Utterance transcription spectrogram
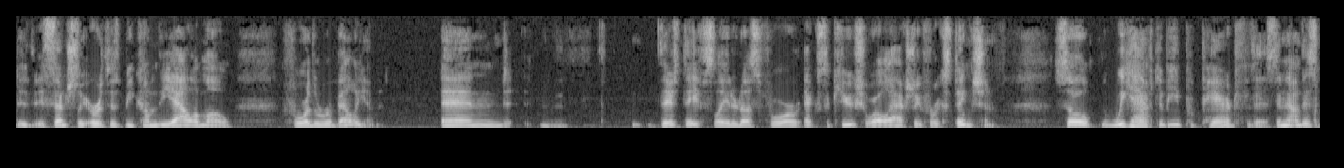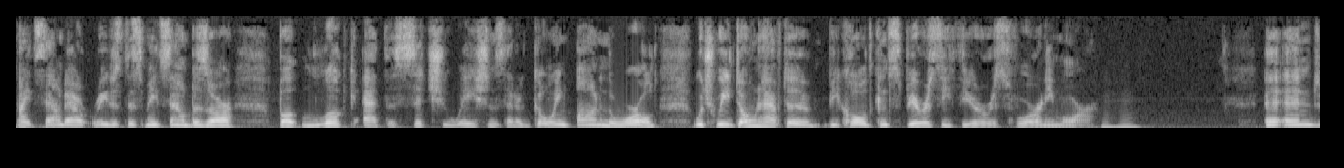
essentially, Earth has become the Alamo for the rebellion. And they've slated us for execution, well, actually for extinction. So we have to be prepared for this. And now this might sound outrageous, this may sound bizarre, but look at the situations that are going on in the world, which we don't have to be called conspiracy theorists for anymore. Mm-hmm. A- And,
